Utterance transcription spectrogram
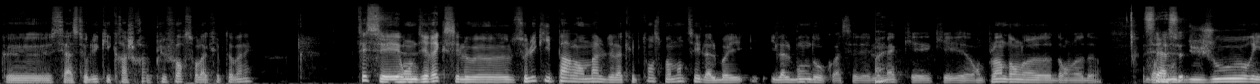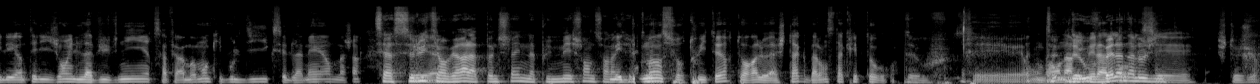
que c'est à celui qui crachera le plus fort sur la crypto-monnaie? Tu sais, c'est, on dirait que c'est le celui qui parle en mal de la crypto en ce moment, tu sais, il a le, il a le bon dos quoi. C'est le Ouais. mec qui est, qui est en plein dans le dans le, dans C'est le ce- du jour, il est intelligent, il l'a vu venir, ça fait un moment qu'il vous le dit que c'est de la merde, machin. C'est à celui Et, qui euh, enverra la punchline la plus méchante sur la Mais crypto. demain sur Twitter, tu auras le hashtag balance ta crypto, gros. De ouf. C'est- On va en de ouf, là. belle gros. analogie. Je te jure.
